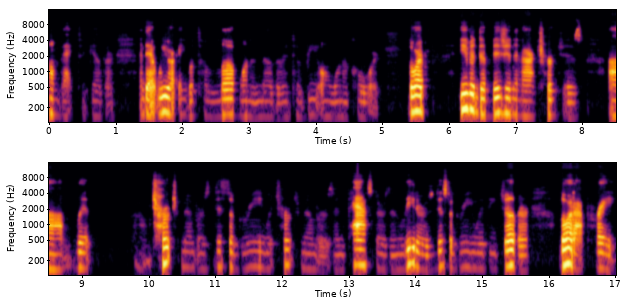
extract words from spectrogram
come back together, and that we are able to love one another and to be on one accord. Lord, even division in our churches um, with um, church members disagreeing with church members and pastors and leaders disagreeing with each other. Lord, I pray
